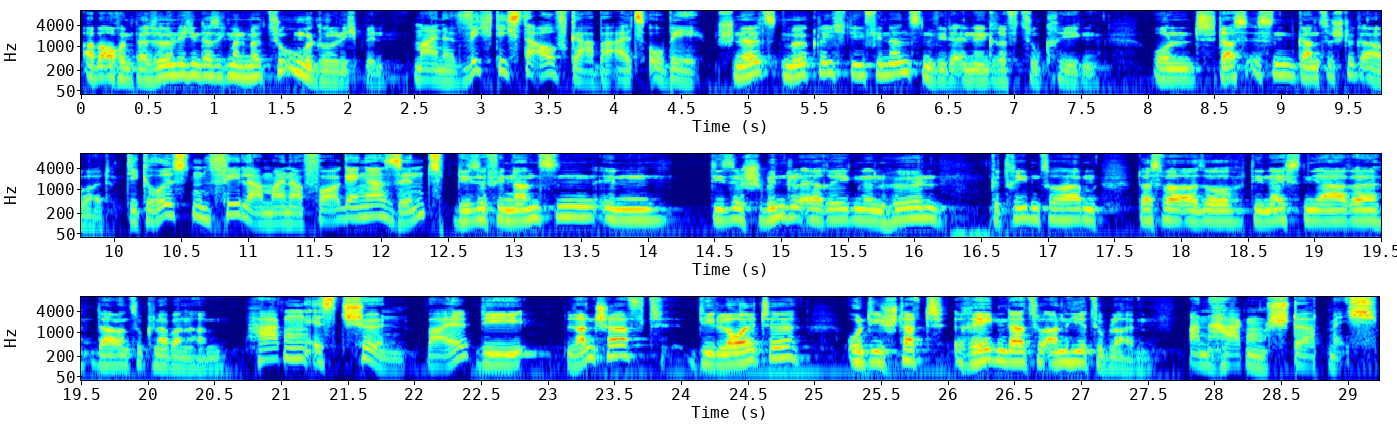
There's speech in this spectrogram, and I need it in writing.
aber auch im Persönlichen, dass ich manchmal zu ungeduldig bin. Meine wichtigste Aufgabe als OB. Schnellstmöglich die Finanzen wieder in den Griff zu kriegen. Und das ist ein ganzes Stück Arbeit. Die größten Fehler meiner Vorgänger sind, Diese Finanzen in diese schwindelerregenden Höhen getrieben zu haben, dass wir also die nächsten Jahre daran zu knabbern haben. Hagen ist schön, weil Die Landschaft, die Leute und die Stadt regen dazu an, hier zu bleiben. an Hagen stört mich.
